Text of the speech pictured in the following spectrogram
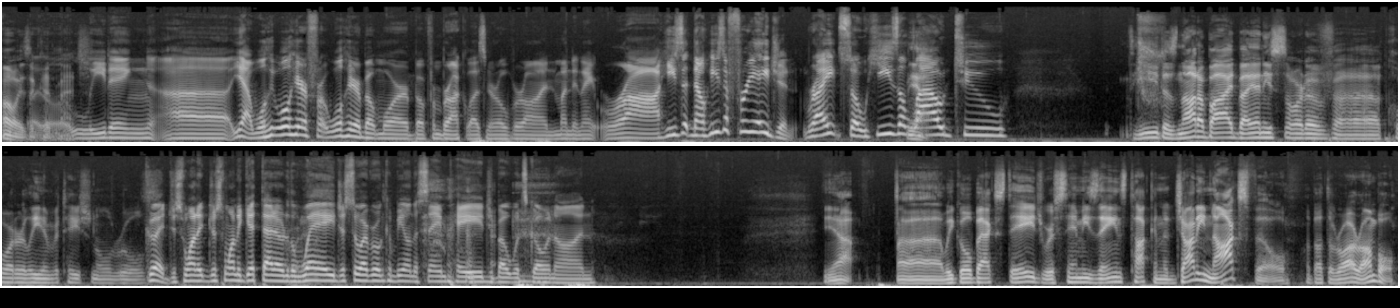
always a good match. Leading. Uh, yeah, we'll we'll hear from we'll hear about more about from Brock Lesnar over on Monday Night Raw. He's a, now he's a free agent, right? So he's allowed to. He does not abide by any sort of uh, quarterly invitational rules. Good. Just want to just want to get that out of the way, just so everyone can be on the same page about what's going on. Yeah. Uh, we go backstage where Sami Zayn's talking to Johnny Knoxville about the Royal Rumble.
